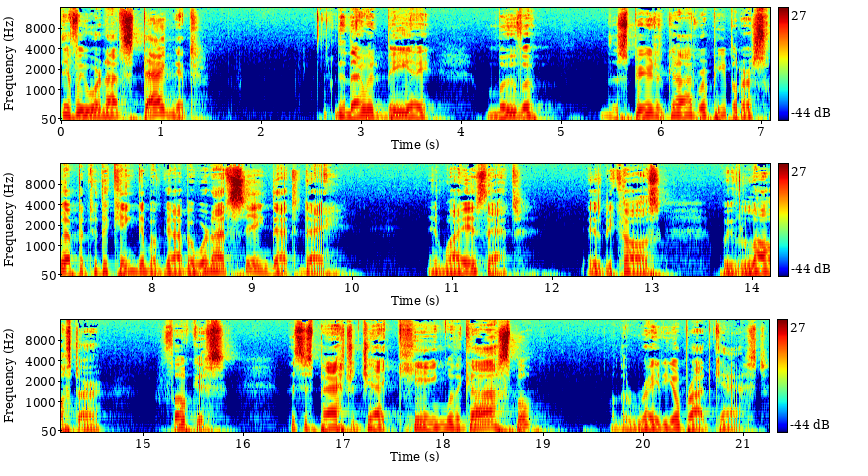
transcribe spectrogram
if we were not stagnant, then there would be a move of the Spirit of God where people are swept into the kingdom of God. But we're not seeing that today. And why is that? Is because we've lost our focus. This is Pastor Jack King with a gospel on the radio broadcast.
